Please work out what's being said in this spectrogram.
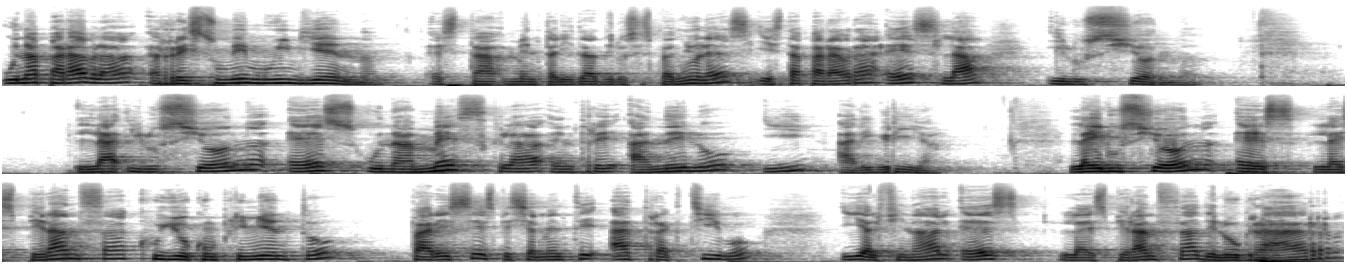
Una palabra resume muy bien esta mentalidad de los españoles y esta palabra es la ilusión. La ilusión es una mezcla entre anhelo y alegría. La ilusión es la esperanza cuyo cumplimiento parece especialmente atractivo y al final es la esperanza de lograr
